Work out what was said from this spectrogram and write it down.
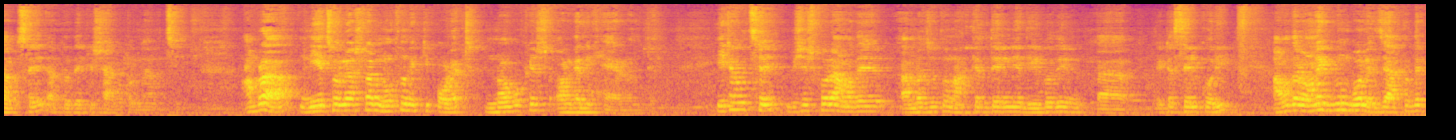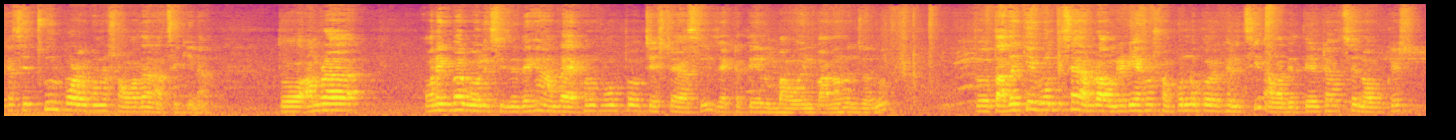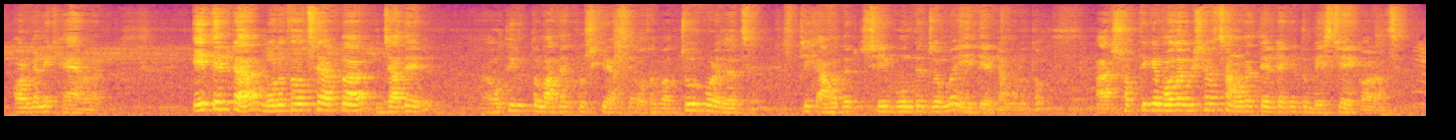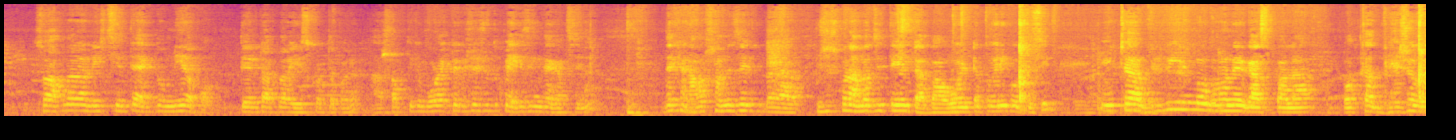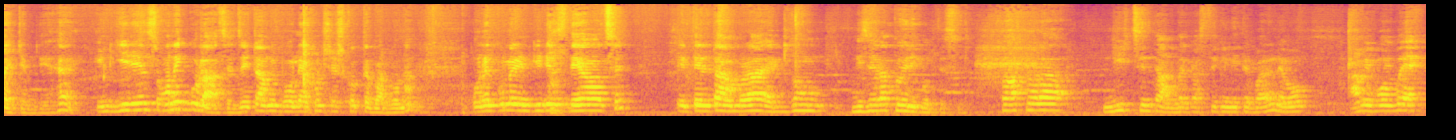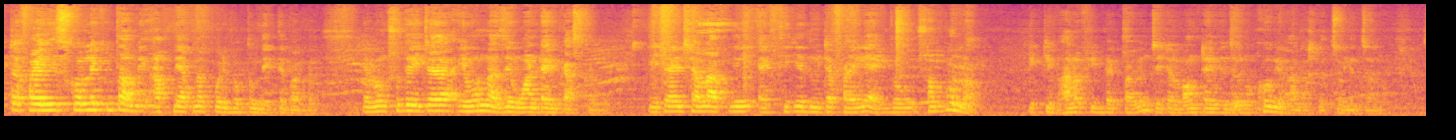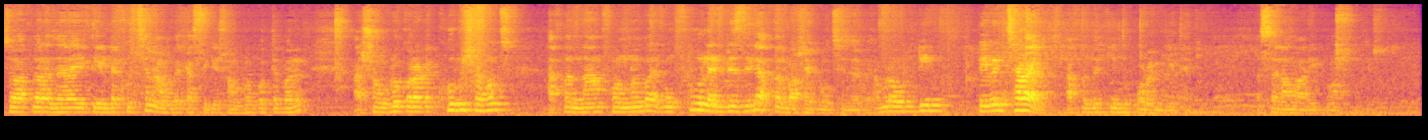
ব্যবসায়ী আপনাদেরকে স্বাগত জানাচ্ছি। আমরা নিয়ে চলে আসলাম নতুন একটি product Nabakesh organic hair oil এটা হচ্ছে, বিশেষ করে আমাদের, আমরা যেহেতু নারকেল তেল নিয়ে দীর্ঘদিন এটা সেল করি, আমাদের অনেক গুণ বলে যে আপনাদের কাছে চুল পড়ার কোনো সমাধান আছে কিনা। তো আমরা অনেকবার বলেছি যে দেখেন, আমরা এখনও পর্যন্ত চেষ্টায় আছি যে একটা তেল বা অয়েল বানানোর জন্য। তো তাদেরকেই বলতে চাই, আমরা অলরেডি এখন সম্পূর্ণ করে ফেলেছি। আমাদের তেলটা হচ্ছে নবকেশ অর্গানিক হেয়ার অয়েল এই তেলটা মূলত হচ্ছে আপনার যাদের অতিরিক্ত মাথায় খুশকি আছে অথবা চুল পড়ে যাচ্ছে, ঠিক আমাদের সেই বন্ধুদের জন্য এই তেলটা মূলত। আর সব থেকে মজার বিষয় হচ্ছে আমাদের তেলটা কিন্তু বেস্টিআই করা আছে। সো আপনারা নিশ্চিন্তে একদম নিরাপদ তেলটা আপনারা ইউজ করতে পারেন। আর সব থেকে বড় একটা বিষয় শুধু প্যাকেজিং দেখাচ্ছি না। দেখেন, আমার সামনে যে বিশেষ করে আমরা যে তেলটা বা ওয়েলটা তৈরি করতেছি, এটা বিভিন্ন ধরনের গাছপালা অর্থাৎ ভেষজ আইটেম দিয়ে হ্যাঁ? ইনগ্রিডিয়েন্টস অনেকগুলো আছে, যেটা আমি বলে এখন শেষ করতে পারব না। অনেকগুলো ইনগ্রিডিয়েন্টস দেওয়া আছে। এই তেলটা আমরা একদম নিজেরা তৈরি করতেছি। তো আপনারা নিশ্চিন্তে আমাদের কাছ থেকে নিতে পারেন এবং আমি বলব একটা ফাইল ইউজ করলে কিন্তু আমি, আপনি আপনার পরিবর্তন দেখতে পারবেন। এবং শুধু এটা এমন না যে ওয়ান টাইম কাজ করবে। এটা ইনশাল্লাহ আপনি এক থেকে দুইটা ফাইলে একদম সম্পূর্ণ একটি ভালো ফিডব্যাক পাবেন, যেটা লং টাইমের জন্য খুবই ভালো, আপনার চুলের জন্য। সো আপনারা যারা এই তেলটা খুঁজছেন, আমাদের কাছ থেকে সংগ্রহ করতে পারেন। আর সংগ্রহ করাটা খুবই সহজ। আপনার নাম, ফোন নাম্বার এবং ফুল অ্যাড্রেস দিলে আপনার বাসায় পৌঁছে যাবে। আমরা অনেকদিন পেমেন্ট ছাড়াই আপনাদের কিন্তু প্রোডাক্ট দিয়ে থাকি। আসসালামু আলাইকুম।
